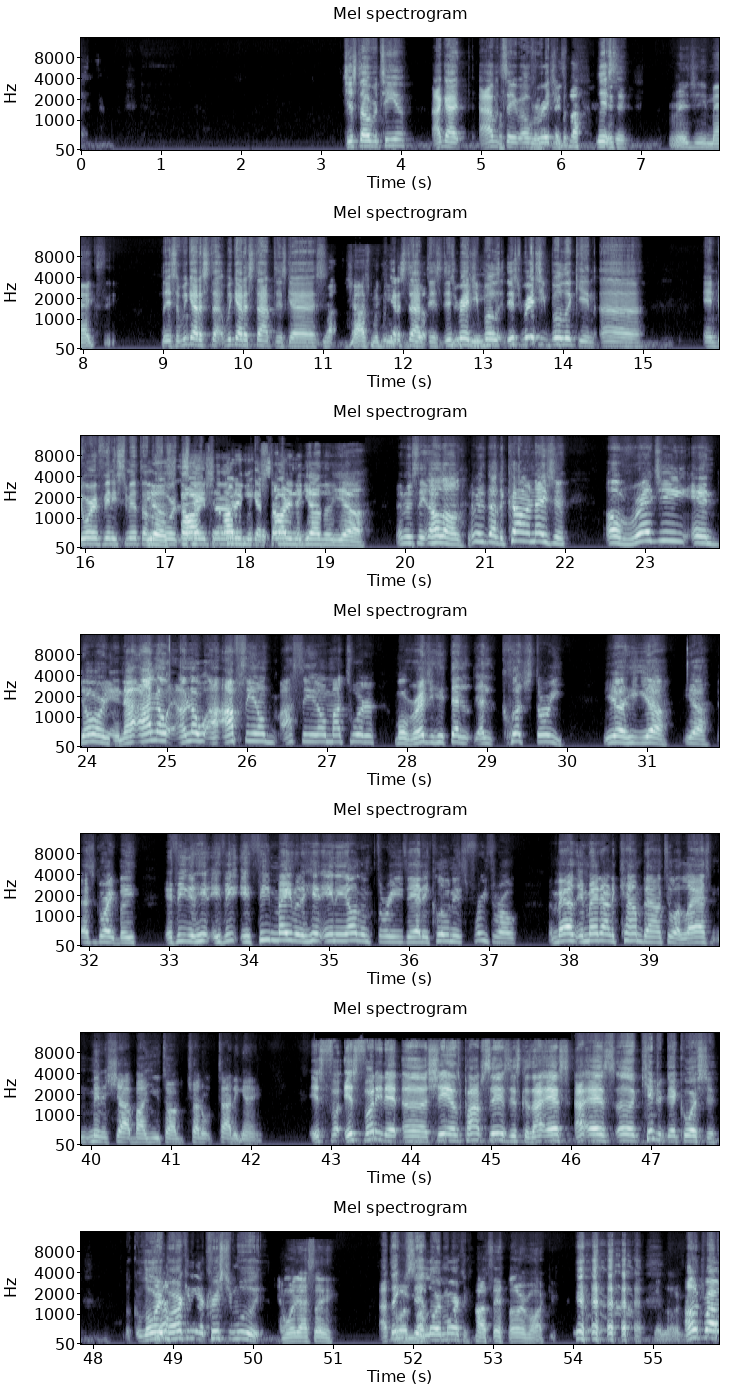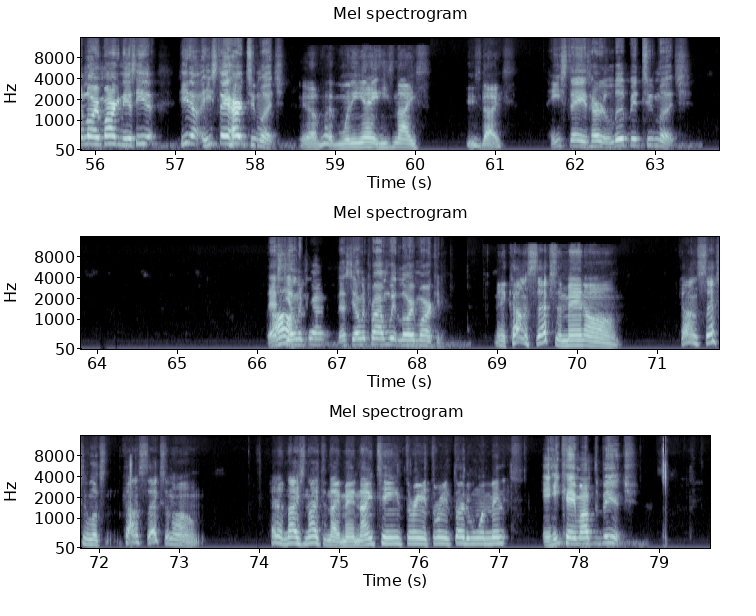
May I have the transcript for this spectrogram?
Just over to you. I got. I would say over Reggie. But listen, Reggie Maxey. listen. We got to stop. We got to stop this, guys. Josh McGee. We got to stop this. This Reggie Bullock. This Reggie Bullock and uh and Dorian Finney-Smith on the Yeah, floor at start, the same time. starting, gotta starting together. Yeah. Let me see. Hold on. Let me see. the combination of Reggie and Dorian. Now I know, I know, I, have seen on, I seen on my Twitter. But Reggie hit that, that clutch three. Yeah, he, yeah, yeah, that's great, B. If he did hit, if he, if he maybe hit any of them threes, had including his free throw, it may, it may not have come down to a last minute shot by Utah to try to tie the game. It's fu- it's funny that uh Shams Pop says this because I asked I asked uh Kendrick that question. Lauri yeah. Markkanen or Christian Wood? And what did I say? I think Lord you said Lauri Markkanen. I said Lauri Markkanen. Only problem with Lauri Markkanen is he he don't he stay hurt too much. Yeah, but when he ain't, he's nice. He's nice. He stays hurt a little bit too much. That's oh. the only problem. That's the only problem with Lauri Markkanen. Man, Collin Sexton, man, um, Collin Sexton looks Collin Sexton um had a nice night tonight, man. 19, 3 and 3 and 31 minutes. And he came off the bench.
